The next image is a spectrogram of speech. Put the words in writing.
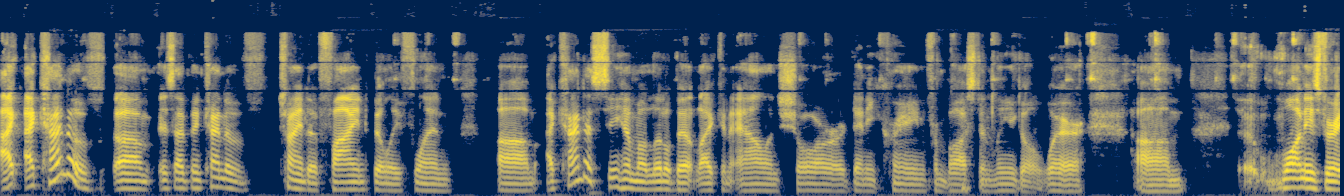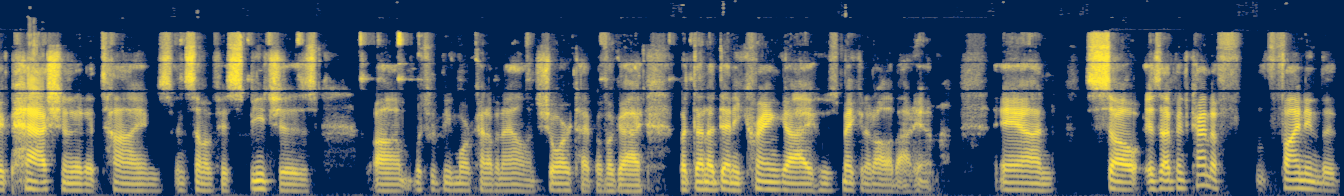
I, I kind of, um, as I've been kind of trying to find Billy Flynn, um, I kind of see him a little bit like an Alan Shore or Denny Crane from Boston Legal, where um, one, he's very passionate at times in some of his speeches um, which would be more kind of an Alan Shore type of a guy, but then a Denny Crane guy who's making it all about him. And so as I've been kind of finding the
